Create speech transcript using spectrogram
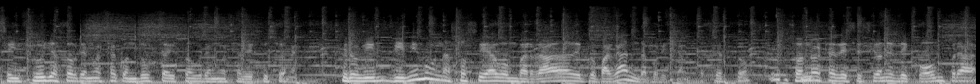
se influya sobre nuestra conducta y sobre nuestras decisiones. Pero vivimos una sociedad bombardada de propaganda, por ejemplo, ¿cierto? ¿Son nuestras decisiones de compra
